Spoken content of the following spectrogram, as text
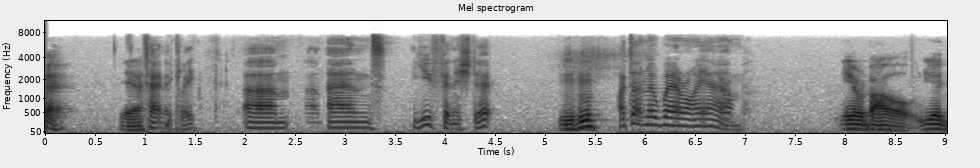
Okay. yeah. technically, um, and you finished it. hmm I don't know where I am. You're about. You're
